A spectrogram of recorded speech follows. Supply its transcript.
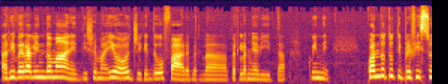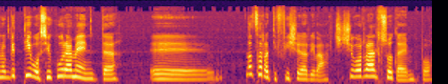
arriverà l'indomani e dice ma io oggi che devo fare per la, per la mia vita quindi quando tu ti prefissi un obiettivo sicuramente eh, non sarà difficile arrivarci, ci vorrà il suo tempo.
